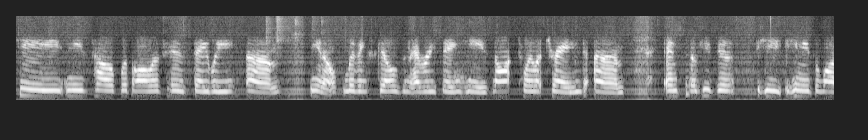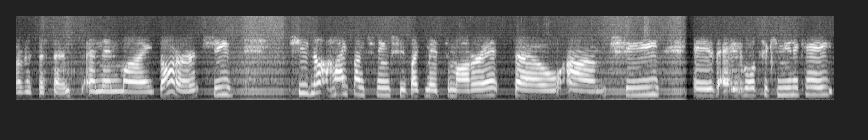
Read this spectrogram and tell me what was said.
He needs help with all of his daily, um, you know, living skills and everything. He's not toilet trained, um, and so he just he he needs a lot of assistance. And then my daughter, she's she's not high functioning. She's like mid to moderate. So um, she is able to communicate.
